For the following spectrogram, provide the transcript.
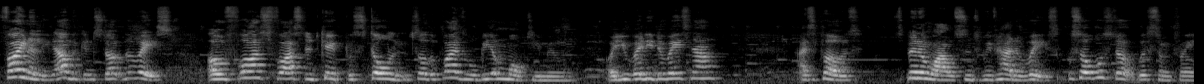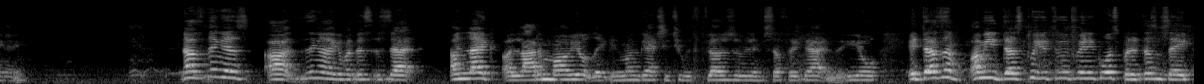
Finally, now we can start the race. Our frost frosted cake was stolen, so the prize will be a multi-moon. Are you ready to race now? I suppose. It's been a while since we've had a race, so we'll start with some training. Now the thing is, uh, the thing I like about this is that unlike a lot of Mario, like in Mario Galaxy 2 with Fluzzard and stuff like that, and the EO, it doesn't, I mean, it does put you through a training course, but it doesn't say,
